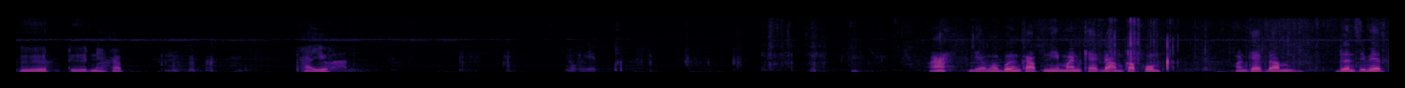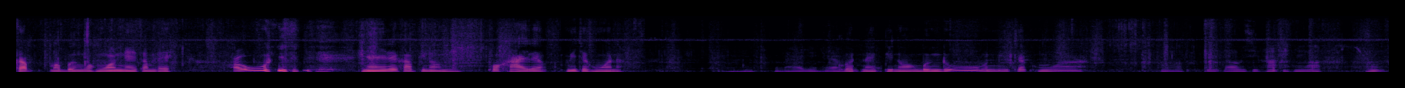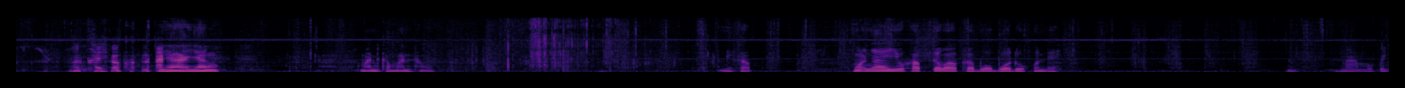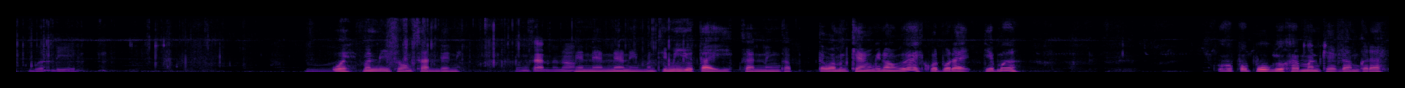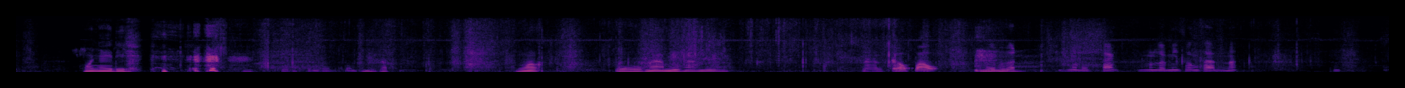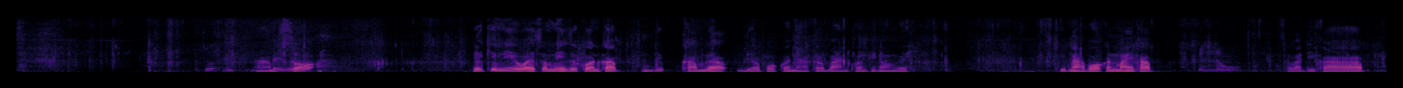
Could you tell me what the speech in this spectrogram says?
อืดอืดนี่ครับทายอยู่บ้านบ่เฮ็ดอะเดี๋ยวมาเบิ่งครับนี่มันแขกดำครับผม มันแขกดำเดือนสิบเอ็ดครับ มาเบิ่งว่าหัวมันไงทำไดเอาไงเลยครับพี่น้องพอขายแล้วมีจักหัวน่ะหลายอยู่แล้วกดในพี่น้องเบิ่งดูมันมีจักหัวหัวปีเก้าสิหักหัวหึใครเอาคนสิหาหยัง มันกับมันเท่านี่ครับหัวใหญ่อยู่ครับ แต่ว่ากับบัวบัวดกคนเด้น้ำเอาไปเบิดดีโอ้ย มันมีสองสันเลยนี่สงสันนะเนาะแน่นๆแน่นี่มันจะมีอยู่ไต่อีกสันหนึ่งครับ แต่ว่ามันแข็งพี่น้องเอ้ยขวดบ่ได้เจ็บมือโอ้พ่อปลูกอยู่ครับมันแขกดำก็ได้ หัวใหญ่ดีนี่ครับหัว โอ้งามอยู่งามอยู่น้ำเข้าเป้าไม่เบิดมันเลยซักมันเลยมีสองสันนะตัวมันน้ำเซาะเดี๋ยวคลิปนี้เอาไว้สำนีสักก่อนครับเดี๋ยวคำแล้ว เดี๋ยวพอก่อนหยากลับบ้านก่อนพี่น้องเลยคลิปหนาพอกันไหมครับเป็นลูกสวัสดีครับ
